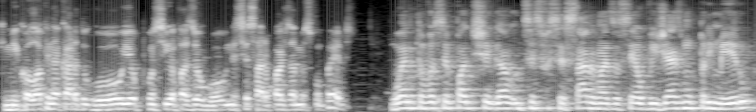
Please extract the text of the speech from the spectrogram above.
que me coloque na cara do gol e eu consiga fazer o gol necessário para ajudar meus companheiros. Wellington, você pode chegar, não sei se você sabe, mas você é o 21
